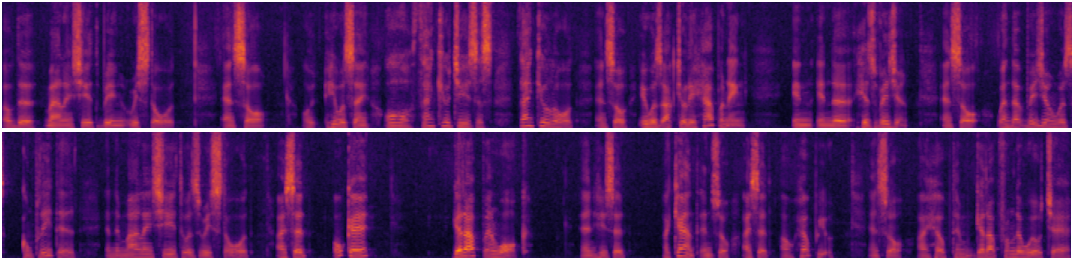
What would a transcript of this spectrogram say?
of the myelin sheath being restored. And so uh, he was saying, oh, thank you, Jesus. Thank you, Lord. And so it was actually happening in, in the, his vision. And so when that vision was completed and the myelin sheath was restored, I said, okay, get up and walk. And he said, I can't. And so I said, I'll help you. And so I helped him get up from the wheelchair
